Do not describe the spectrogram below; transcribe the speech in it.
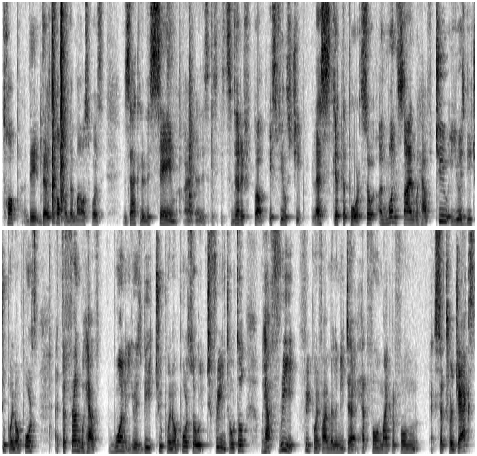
top, the, the top of the mouse was exactly the same. Uh, it's, it's, very, well, it feels cheap. Let's get the ports. So on one side we have two USB 2.0 ports at the front, we have one USB 2.0 port, so three in total. We have three 3.5 millimeter headphone, microphone, etc. jacks.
